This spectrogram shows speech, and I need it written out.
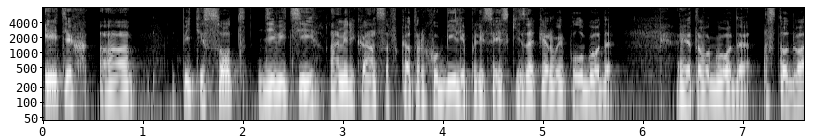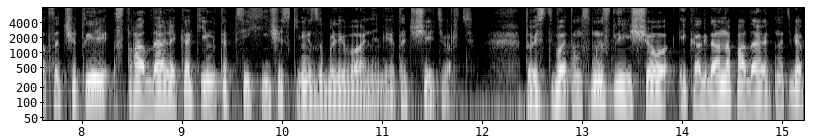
этих а, 509 американцев, которых убили полицейские за первые полгода этого года, 124 страдали какими-то психическими заболеваниями. Это четверть. То есть в этом смысле еще и когда нападает на тебя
